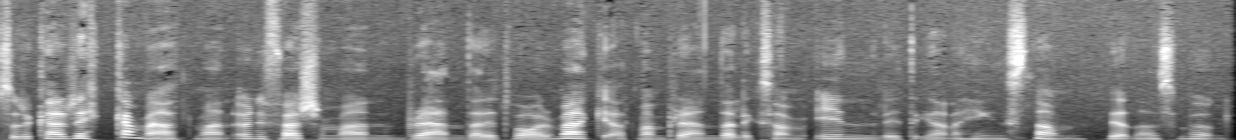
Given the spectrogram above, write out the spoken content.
Så det kan räcka med att man, ungefär som man brandar ett varumärke, att man brandar liksom in lite grann hingstnamn redan som ung.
